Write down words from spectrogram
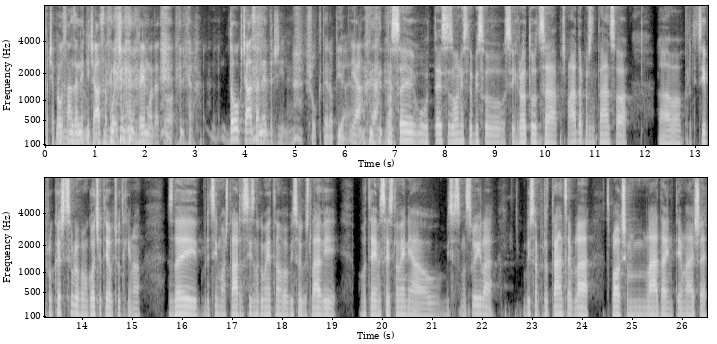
Pa čeprav ja, sam za nekaj časa boš, ne? vemo, da to ja. dolg časa ne drži. Ne? Šok terapija. Ja. Ja, ja, ja. Vsej, v tej sezoni ste v bistvu si igral tudi za pač mlado reprezentanco uh, proti Cipru, kaj še si bilo pa mogoče te občutki. No? Zdaj, recimo, štart si z nogometom v bistvu Jugoslaviji, potem se je Slovenija v bistvu samosvojila, v bistvu reprezentanca je bila sploh še mlada in te mlajše.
